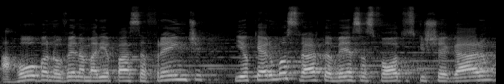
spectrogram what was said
arroba novena Maria Passa à Frente. E eu quero mostrar também essas fotos que chegaram.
